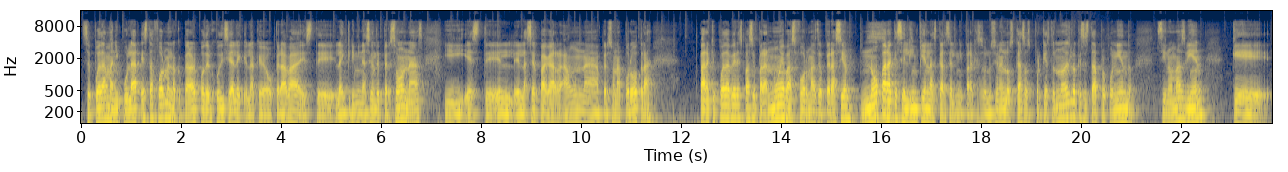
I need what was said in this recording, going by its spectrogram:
se pueda manipular esta forma en la que operaba el Poder Judicial, en la que operaba este, la incriminación de personas y este, el, hacer pagar a una persona por otra, para que pueda haber espacio para nuevas formas de operación, no para que se limpien las cárceles ni para que se solucionen los casos, porque esto no es lo que se está proponiendo, sino más bien que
